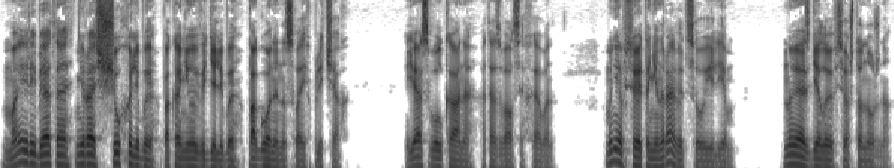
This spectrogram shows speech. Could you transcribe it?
Мои ребята не расщухали бы, пока не увидели бы погоны на своих плечах. «Я с вулкана», — отозвался Хевен. «Мне все это не нравится, Уильям, но я сделаю все, что нужно».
